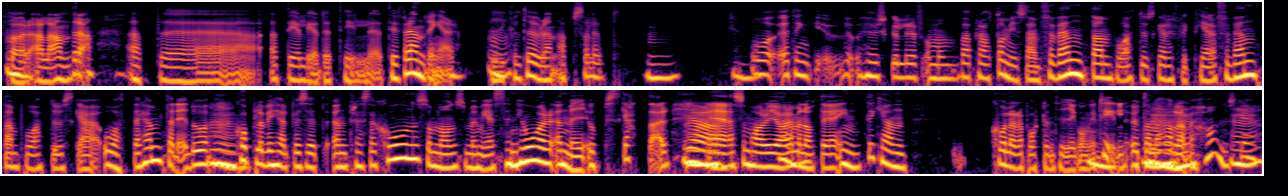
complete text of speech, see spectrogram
för Mm. alla andra. Att, eh, att det leder till, till förändringar Mm. i kulturen, absolut. Mm. Och jag tänker, hur skulle det, om man bara pratar om just här, förväntan på att du ska reflektera, förväntan på att du ska återhämta dig, då Mm. kopplar vi helt plötsligt en prestation som någon som är mer senior än mig uppskattar, Ja. eh, som har att göra med Mm. något där jag inte kan kolla rapporten tio gånger Mm. till, utan det Mm. handlar om, jaha, nu ska Mm. jag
